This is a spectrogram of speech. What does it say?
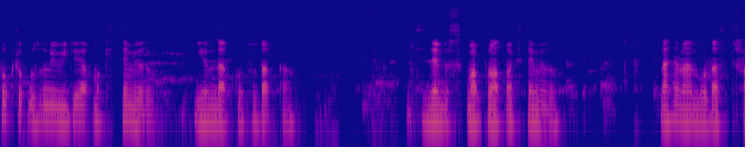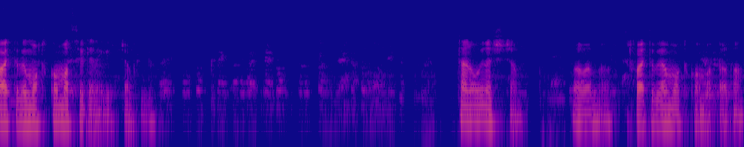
Çok çok uzun bir video yapmak istemiyorum. 20 dakika 30 dakika. Sizleri de sıkmak bunaltmak istemiyorum. Ben hemen burada Street Fighter ve Mortal Kombat serilerine geçeceğim çünkü. Bir tane oyun açacağım. Aralarından Street Fighter veya Mortal Kombat'lardan.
